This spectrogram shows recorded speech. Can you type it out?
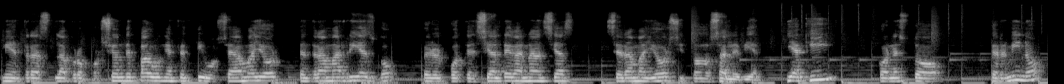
mientras la proporción de pago en efectivo sea mayor, tendrá más riesgo, pero el potencial de ganancias será mayor si todo sale bien. Y aquí, con esto termino,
